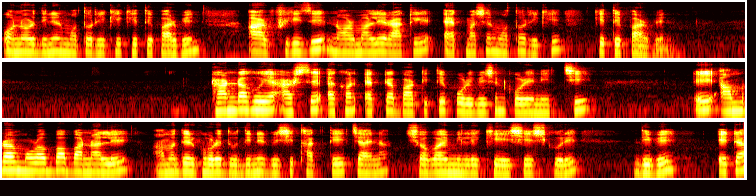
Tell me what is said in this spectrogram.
পনেরো দিনের মতো রেখে খেতে পারবেন। আর ফ্রিজে নর্মালে রাখলে এক মাসের মতো রেখে খেতে পারবেন। ঠান্ডা হয়ে আসছে, এখন একটা বাটিতে পরিবেশন করে নিচ্ছি। এই আমরার মোরব্বা বানালে আমাদের ঘরে দুদিনের বেশি থাকতেই চায় না, সবাই মিলে খেয়ে শেষ করে দিবে। এটা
